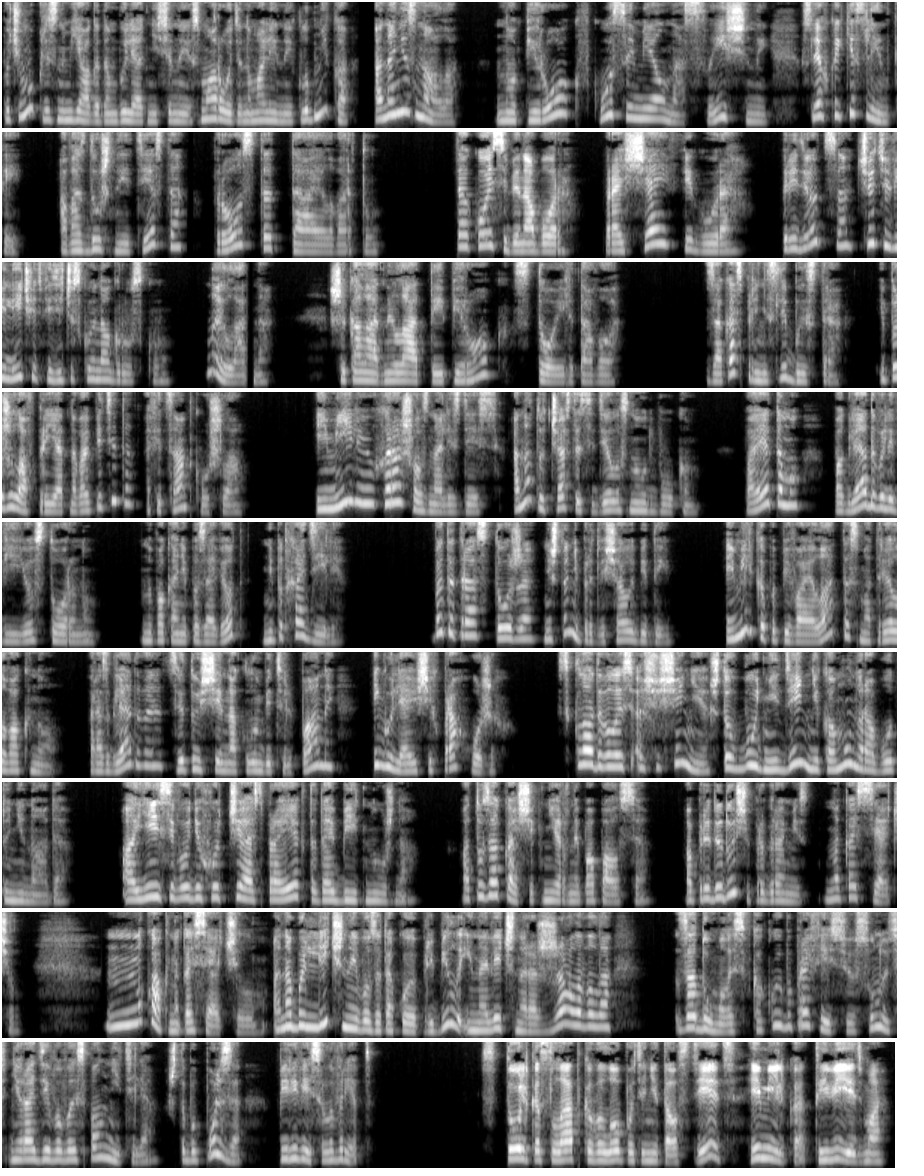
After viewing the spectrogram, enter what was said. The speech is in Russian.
Почему к лесным ягодам были отнесены смородина, малина и клубника, она не знала, но пирог вкус имел насыщенный, с легкой кислинкой, а воздушное тесто просто таяло во рту. Такой себе набор. Прощай, фигура. Придется чуть увеличить физическую нагрузку. Ну и ладно. Шоколадный латте и пирог стоили того. Заказ принесли быстро, и, пожелав приятного аппетита, официантка ушла. Эмилию хорошо знали здесь. Она тут часто сидела с ноутбуком поэтому поглядывали в ее сторону, но пока не позовет, не подходили. В этот раз тоже ничто не предвещало беды. Эмилька, попивая латте, смотрела в окно, разглядывая цветущие на клумбе тюльпаны и гуляющих прохожих. Складывалось ощущение, что в будний день никому на работу не надо. А ей сегодня хоть часть проекта добить нужно. А то заказчик нервный попался, а предыдущий программист накосячил. Ну как накосячил? Она бы лично его за такое прибила и навечно разжаловала. Задумалась, в какую бы профессию сунуть нерадивого исполнителя, чтобы польза перевесила вред. «Столько сладкого лопать и не толстеть! Эмилька, ты ведьма!»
